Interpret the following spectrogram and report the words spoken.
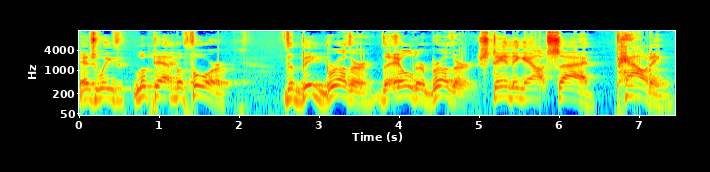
as we've looked at before, the big brother, the elder brother, standing outside, pouting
